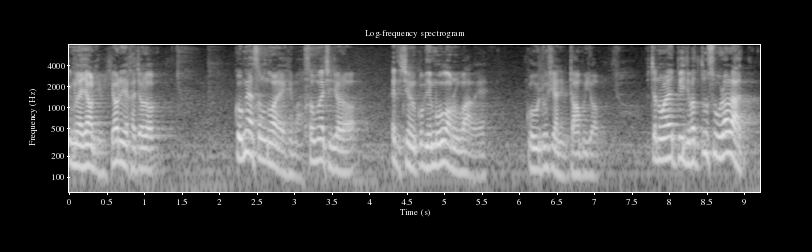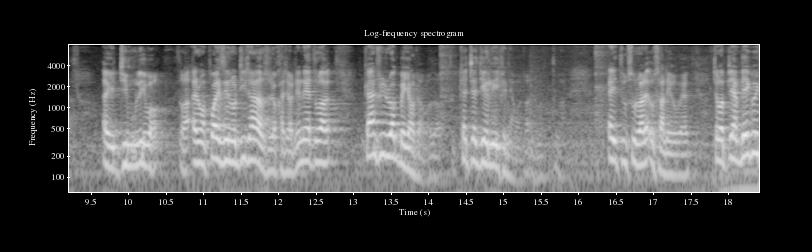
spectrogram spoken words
အင်္ဂလန်ရောက်နေပြီရောက်နေတဲ့ခါကျတော့ကိုငှက်ဆုံးသွားတယ်ခင်ဗျဆုံးငှက်ချင်းကျတော့အဲ့ဒီချင်းကိုမြေမိုးအောင်လို့ပါပဲကိုတို့ရှိရနေတောင်းပြီးတော့ကျွန်တော်လည်းပြေးကြပါသူဆိုရတာအဲ့ဒီမူလေးပေါ့သူကအဲ့တော့ poison လို့တီးထားတာဆိုတော့ခါကျတော့နည်းနည်းသူက country rock ပဲရောက်တော့ပေါ့ဆိုခက်ချက်ချင်းလေးဖြစ်နေပါတော့သူကအဲ့သူဆိုရတဲ့ဥစ္စာလေးကိုပဲကျွန်တော်ပြန်ပေးခွင့်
